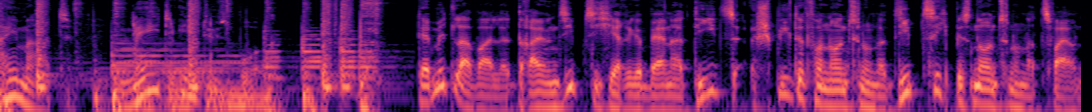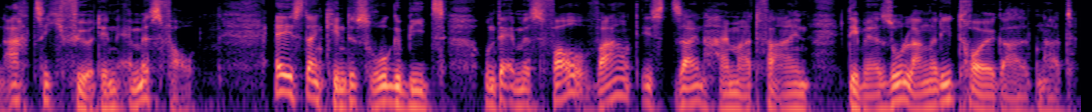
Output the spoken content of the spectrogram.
Heimat. Made in Duisburg. Der mittlerweile 73-jährige Bernhard Dietz spielte von 1970 bis 1982 für den MSV. Er ist ein Kind des Ruhrgebiets und der MSV war und ist sein Heimatverein, dem er so lange die Treue gehalten hat.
